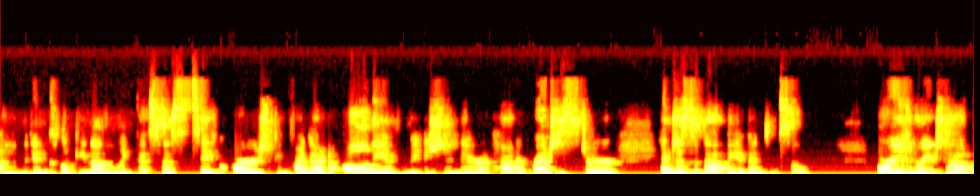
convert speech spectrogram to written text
um, and clicking on the link that says Safe Quarters. You can find out all the information there of how to register and just about the event itself. Or you can reach out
